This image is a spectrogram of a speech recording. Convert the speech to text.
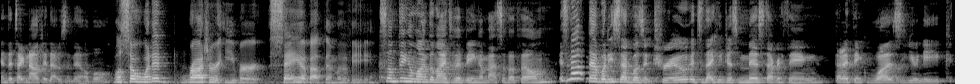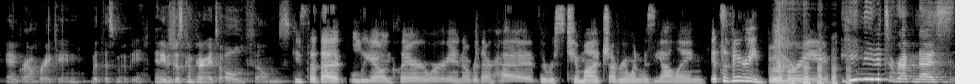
and the technology that was available. Well, so what did Roger Ebert say about the movie? Something along the lines of it being a mess of a film. It's not that what he said wasn't true, it's that he just missed everything that I think was unique and groundbreaking with this movie. And he was just comparing it to old films. He said that Leo Romeo and Claire were in over their head. There was too much. Everyone was yelling. It's a very boomery. he needed to recognize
